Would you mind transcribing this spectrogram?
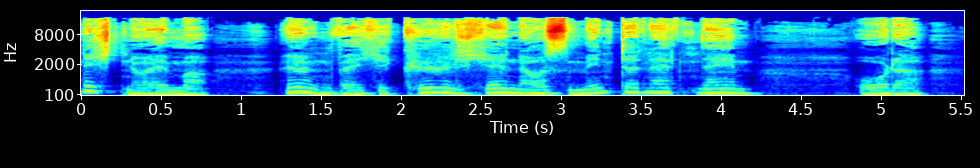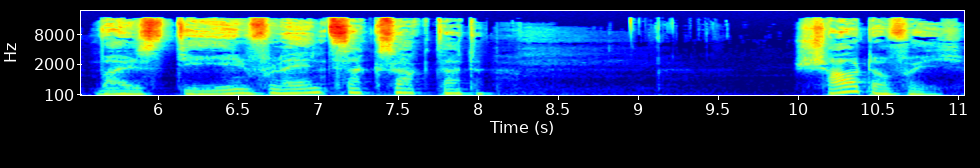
nicht nur immer irgendwelche Kügelchen aus dem Internet nehmen oder weil es die Influenza gesagt hat. Schaut auf euch.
